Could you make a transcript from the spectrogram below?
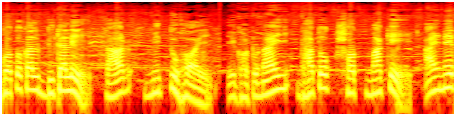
গতকাল বিকালে তার মৃত্যু হয়। এ ঘটনায় ঘাতক সৎ মাকে আইনের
